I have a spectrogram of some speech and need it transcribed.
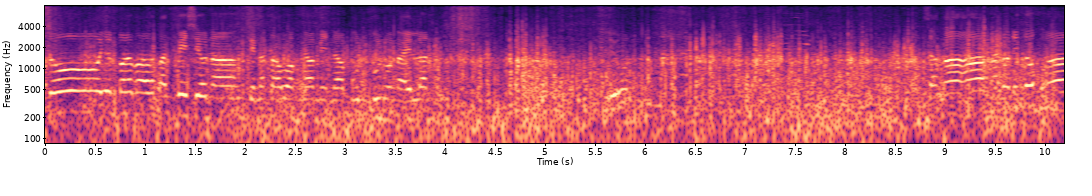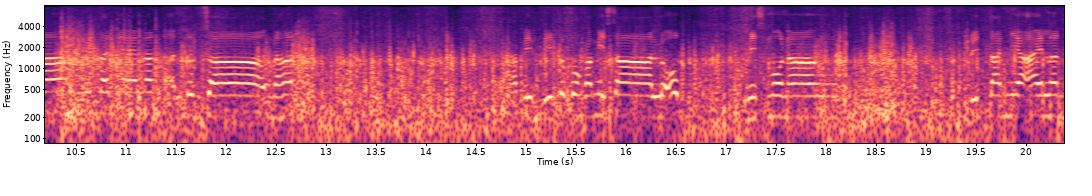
So, yun pala mga katagpis yun ang tinatawag namin na Bulbulon Island. Yun. At saka, ah, ano dito, ah, Britannia Island, andun sa unahan. Dito po kami sa loob mismo ng Britannia Island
